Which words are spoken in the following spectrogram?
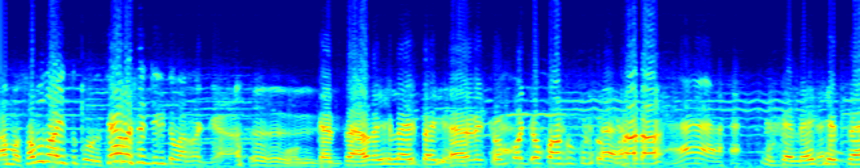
நம்ம சமுதாயத்துக்கு ஒரு சேவை செஞ்சுக்கிட்டு வர்றேங்க. உங்க சேவையில இந்த ஏழைக்கும் கொஞ்சம் பங்கு கொடுக்க கூடாதா? உங்க லேகியத்தை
